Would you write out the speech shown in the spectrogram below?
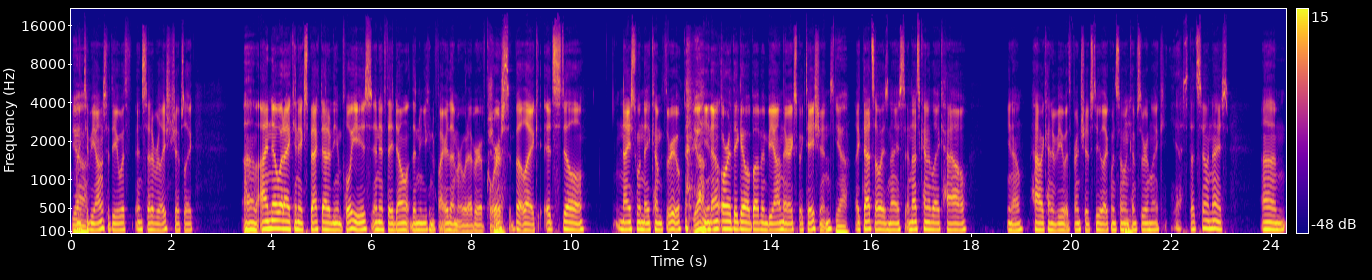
Yeah. Like to be honest with you, with instead of relationships, like um, I know what I can expect out of the employees, and if they don't, then you can fire them or whatever, of Sure. course. But like it's still nice when they come through. Yeah. you know, or they go above and beyond their expectations Yeah. like that's always nice and that's kind of like how you know how i kind of view it with friendships too like when someone comes through i'm like yes that's so nice um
